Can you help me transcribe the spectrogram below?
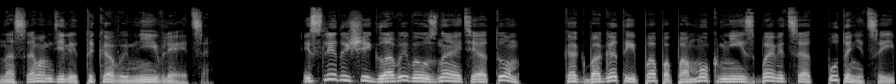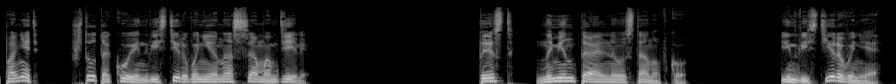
на самом деле таковым не является. Из следующей главы вы узнаете о том, как богатый папа помог мне избавиться от путаницы и понять, что такое инвестирование на самом деле. Тест на ментальную установку. Инвестирование –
